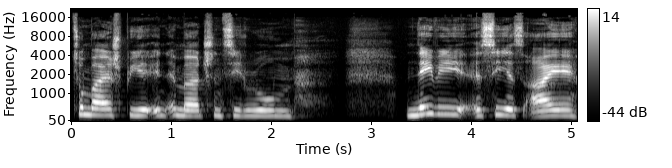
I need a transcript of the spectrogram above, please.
zum Beispiel in Emergency Room, Navy CSI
